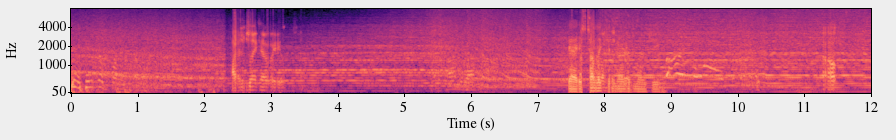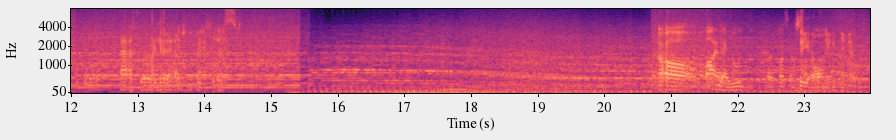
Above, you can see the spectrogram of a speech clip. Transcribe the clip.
He's a funny guy. I just like how he Yeah, it's not like the nerd emoji. Oh, Astro. my god, yeah. he's the. Oh, bye. Yeah, you. Uh, fucking It's the only thing I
